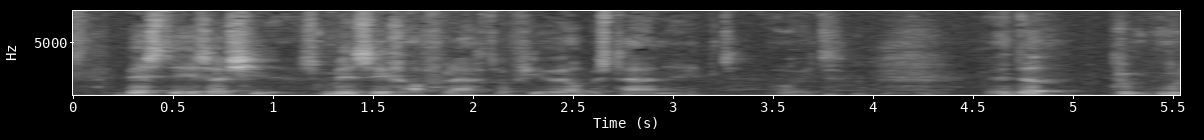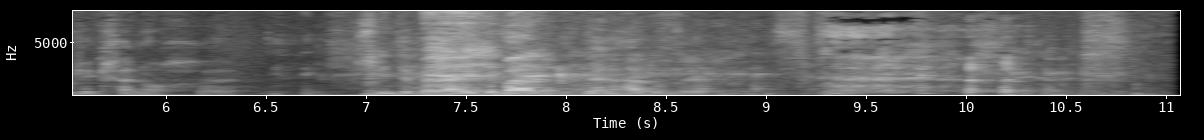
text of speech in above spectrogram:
het beste is als, je, als men zich afvraagt of je wel bestaan heeft, ooit. Dat moet ik gaan nog zien te bereiken, maar ik ben hard op weg.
